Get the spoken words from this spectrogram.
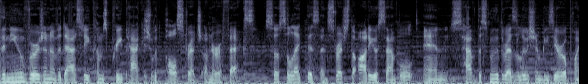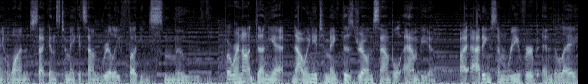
The new version of Audacity comes pre-packaged with Paul Stretch under effects, so select this and stretch the audio sample and have the smooth resolution be 0.1 seconds to make it sound really fucking smooth. But we're not done yet, now we need to make this drone sample ambient. By adding some reverb and delay,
